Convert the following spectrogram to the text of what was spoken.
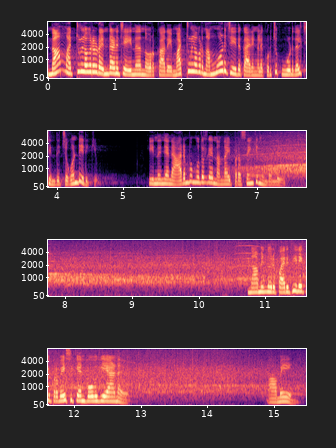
നാം മറ്റുള്ളവരോട് എന്താണ് ചെയ്യുന്നതെന്ന് ഓർക്കാതെ മറ്റുള്ളവർ നമ്മോട് ചെയ്ത കാര്യങ്ങളെക്കുറിച്ച് കൂടുതൽ ചിന്തിച്ചുകൊണ്ടിരിക്കും. ഇന്ന് ഞാൻ ആരംഭം മുതൽക്കേ നന്നായി പ്രസംഗിക്കുന്നുണ്ടല്ലേ? നാം ഇന്നൊരു പരിധിയിലേക്ക് പ്രവേശിക്കാൻ പോവുകയാണ്. ആമേൻ.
